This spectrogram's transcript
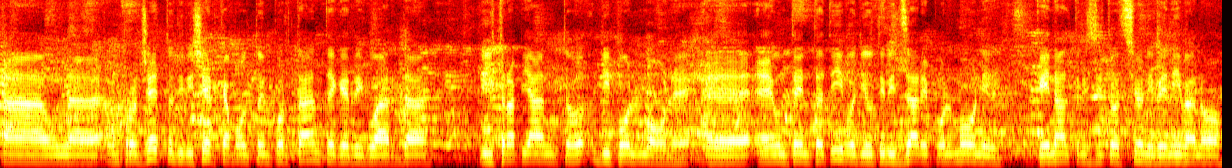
a un, un progetto di ricerca molto importante che riguarda il trapianto di polmone. Eh, è un tentativo di utilizzare polmoni che in altre situazioni venivano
